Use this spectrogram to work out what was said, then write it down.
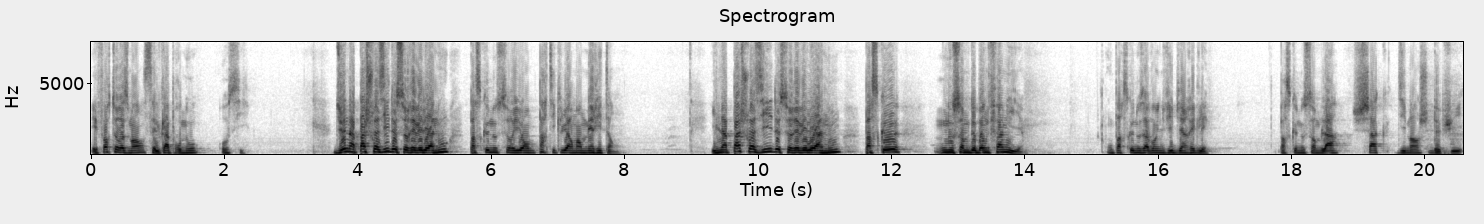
Et fort heureusement, c'est le cas pour nous aussi. Dieu n'a pas choisi de se révéler à nous parce que nous serions particulièrement méritants. Il n'a pas choisi de se révéler à nous parce que nous sommes de bonne famille ou parce que nous avons une vie bien réglée, parce que nous sommes là chaque dimanche depuis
